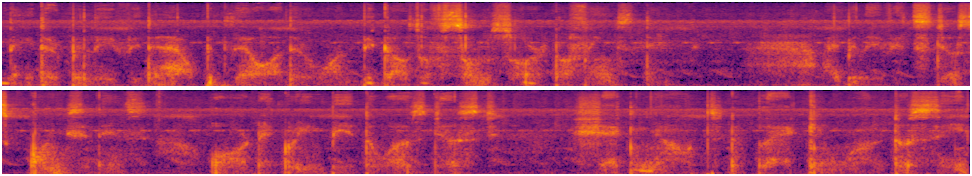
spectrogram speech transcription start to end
neither believe it helped the other one because of some sort of instinct. I believe it's just coincidence or the green beetle was just checking out the black one to see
